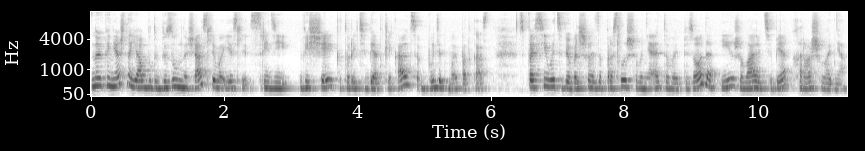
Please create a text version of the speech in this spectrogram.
Ну и, конечно, я буду безумно счастлива, если среди вещей, которые тебе откликаются, будет мой подкаст. Спасибо тебе большое за прослушивание этого эпизода и желаю тебе хорошего дня.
